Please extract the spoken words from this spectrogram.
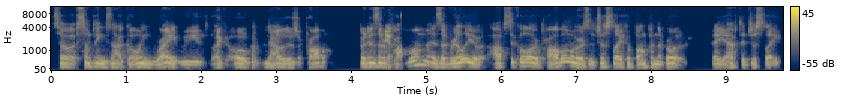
So if something's not going right, we like, oh, now there's a problem. But is it a Yeah. problem? Is it really an obstacle or a problem, or is it just like a bump in the road that you have to just like,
